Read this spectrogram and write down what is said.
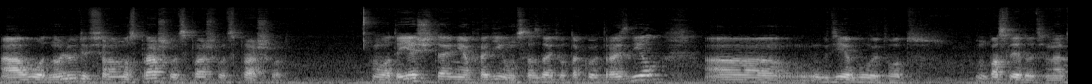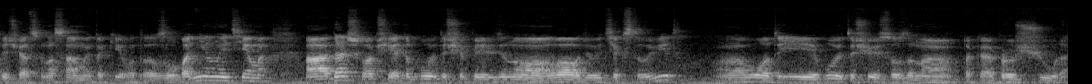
А, вот, но люди все равно спрашивают, спрашивают, спрашивают. Вот, и я считаю необходимым создать вот такой вот раздел, а, где будет вот ну, последовательно отвечаться на самые такие вот э, злободневные темы. А дальше вообще это будет еще переведено в аудио и текстовый вид. Э, вот, и будет еще и создана такая брошюра.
